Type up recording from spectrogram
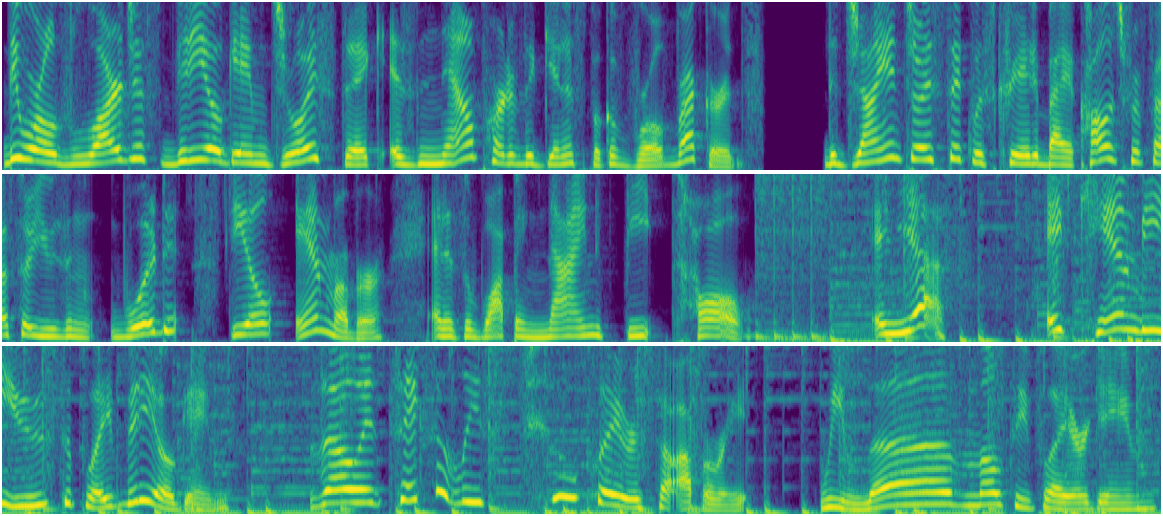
The world's largest video game joystick is now part of the Guinness Book of World Records. The giant joystick was created by a college professor using wood, steel, and rubber and is a whopping nine feet tall. And yes, it can be used to play video games, though it takes at least two players to operate. We love multiplayer games.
